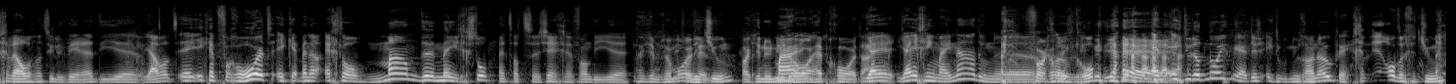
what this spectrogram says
geweldig natuurlijk weer. Hè? Die, eh, ja, want eh, ik heb van gehoord, ik ben er echt al maanden mee gestopt met dat eh, zeggen van die, dat je hem zo mooi vindt. tune. Wat je nu niet Maar hoor, hebt gehoord Jij, eigenlijk. jij ging mij nadoen, Vorige geloof ik. Rob. Ja, ja, ja. En ik doe dat nooit meer, dus ik doe het nu gewoon ook weer. Geweldige tune.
